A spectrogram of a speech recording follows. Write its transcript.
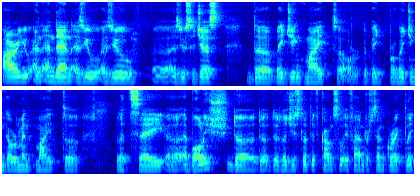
are you and, and then as you as you as you suggest the Beijing might or the pro-Beijing government might, uh, let's say, uh, abolish the, the, the, legislative council, if I understand correctly.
